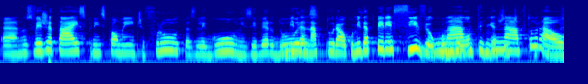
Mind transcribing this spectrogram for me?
Uh, nos vegetais, principalmente, frutas, legumes e verduras. Comida natural, comida perecível, como Na ontem a gente Natural,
